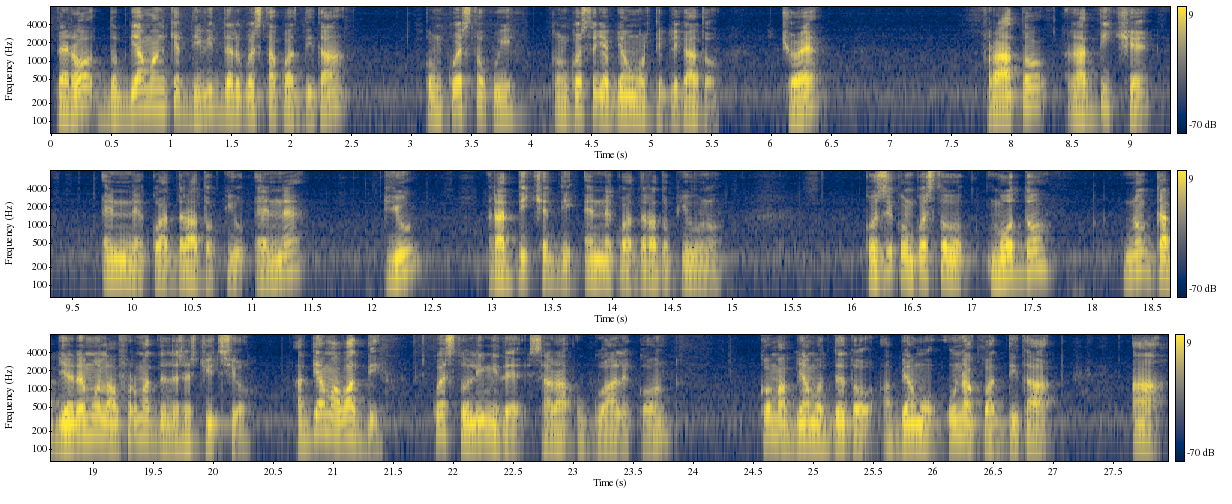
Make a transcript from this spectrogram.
però dobbiamo anche dividere questa quantità con questo qui con questo che abbiamo moltiplicato cioè fratto radice n quadrato più n più radice di n quadrato più 1. Così con questo modo non cambieremo la forma dell'esercizio. Andiamo avanti. Questo limite sarà uguale con, come abbiamo detto, abbiamo una quantità a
